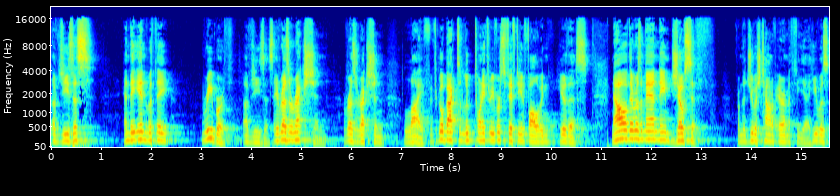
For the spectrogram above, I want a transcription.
of Jesus, and they end with a rebirth of Jesus, a resurrection, a resurrection life. If you go back to Luke 23, verse 50 and following, hear this. Now there was a man named Joseph from the Jewish town of Arimathea. He was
